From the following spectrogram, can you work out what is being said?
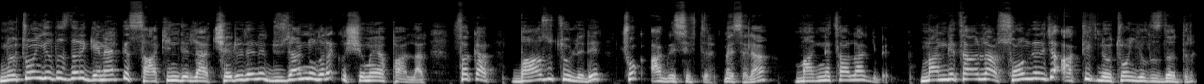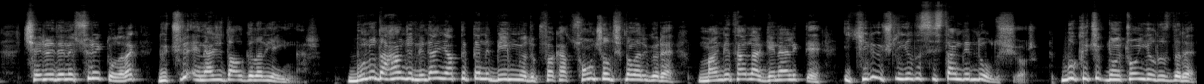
Nötron yıldızları genellikle sakindirler. Çevrelerine düzenli olarak ışıma yaparlar. Fakat bazı türleri çok agresiftir. Mesela magnetarlar gibi. Magnetarlar son derece aktif nötron yıldızlarıdır. Çevrelerine sürekli olarak güçlü enerji dalgaları yayınlar. Bunu daha önce neden yaptıklarını bilmiyorduk fakat son çalışmalara göre magnetarlar genellikle ikili üçlü yıldız sistemlerinde oluşuyor. Bu küçük nötron yıldızları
